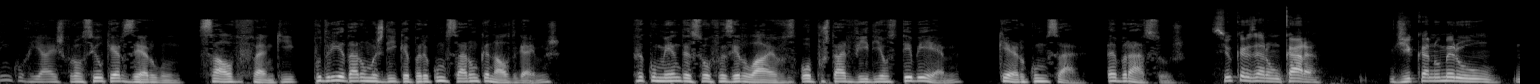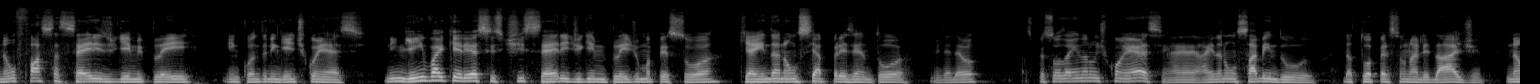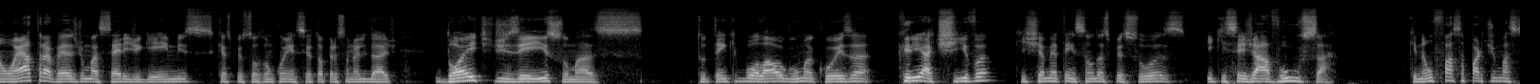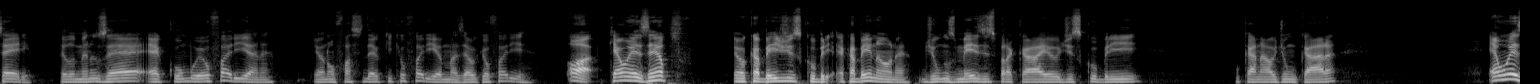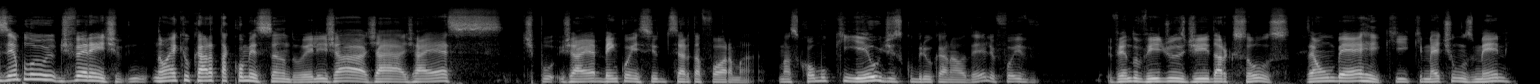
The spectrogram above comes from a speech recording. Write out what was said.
5 reais Froncilker 01. Salve Funky, poderia dar umas dicas para começar um canal de games? Recomenda só fazer lives ou postar vídeos TBM? Quero começar. Abraços. Silkers era um cara. Dica número 1: um, não faça séries de gameplay enquanto ninguém te conhece. Ninguém vai querer assistir série de gameplay de uma pessoa que ainda não se apresentou, entendeu? As pessoas ainda não te conhecem, é, ainda não sabem do, da tua personalidade. Não é através de uma série de games que as pessoas vão conhecer a tua personalidade. Dói te dizer isso, mas tu tem que bolar alguma coisa criativa que chame a atenção das pessoas e que seja avulsa, que não faça parte de uma série. Pelo menos é, é como eu faria, né? Eu não faço ideia do que, que eu faria, mas é o que eu faria. Ó, quer um exemplo? Eu acabei de descobrir. Acabei não, né? De uns meses pra cá eu descobri o canal de um cara. É um exemplo diferente. Não é que o cara tá começando, ele já, já, já é tipo, já é bem conhecido de certa forma. Mas como que eu descobri o canal dele foi vendo vídeos de Dark Souls. É um BR que, que mete uns memes.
